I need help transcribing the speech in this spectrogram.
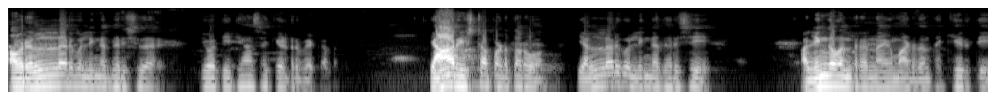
ಅವರೆಲ್ಲರಿಗೂ ಲಿಂಗ ಧರಿಸಿದ್ದಾರೆ. ಇವತ್ತು ಇತಿಹಾಸ ಕೇಳಿರ್ಬೇಕಲ್ಲ ಯಾರು ಇಷ್ಟಪಡ್ತಾರೋ ಎಲ್ಲರಿಗೂ ಲಿಂಗ ಧರಿಸಿ, ಆ ಲಿಂಗವಂತರನ್ನಾಗಿ ಮಾಡಿದಂಥ ಕೀರ್ತಿ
